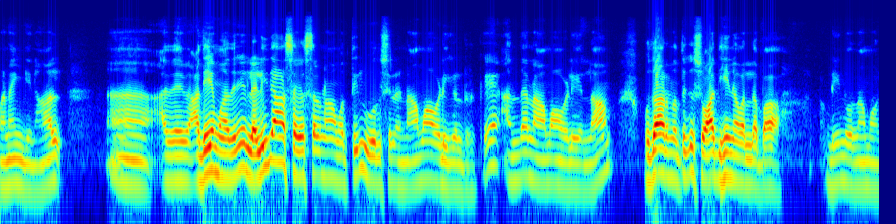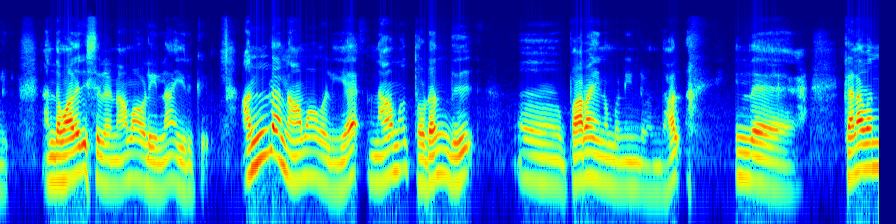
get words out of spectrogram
வணங்கினால் அதே அதே மாதிரி லலிதா சகசரநாமத்தில் ஒரு சில நாமாவளிகள் இருக்குது அந்த நாமாவளி எல்லாம் உதாரணத்துக்கு சுவாதீன வல்லபா அப்படின்னு ஒரு நாமாவளி. அந்த மாதிரி சில நாமாவளியெல்லாம் இருக்குது அந்த நாமாவளியை நாம் தொடர்ந்து பாராயணம் பண்ணிட்டு வந்தால் இந்த கணவன்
